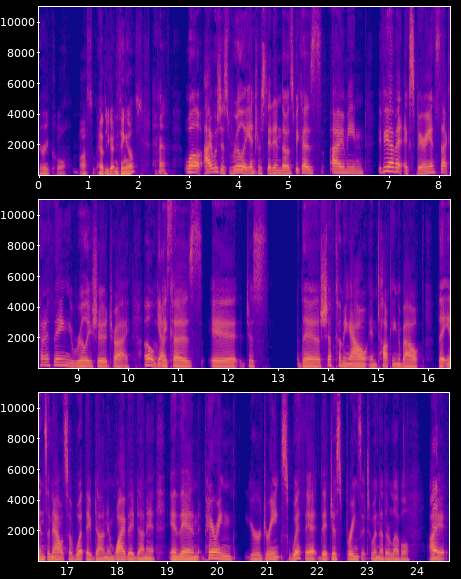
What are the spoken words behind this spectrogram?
Very cool. Awesome. Heather, you got anything else? Well, I was just really interested in those because I mean, if you haven't experienced that kind of thing, you really should try. Oh, yes. Because it just, the chef coming out and talking about the ins and outs of what they've done and why they've done it, and then pairing your drinks with it, that just brings it to another level. I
